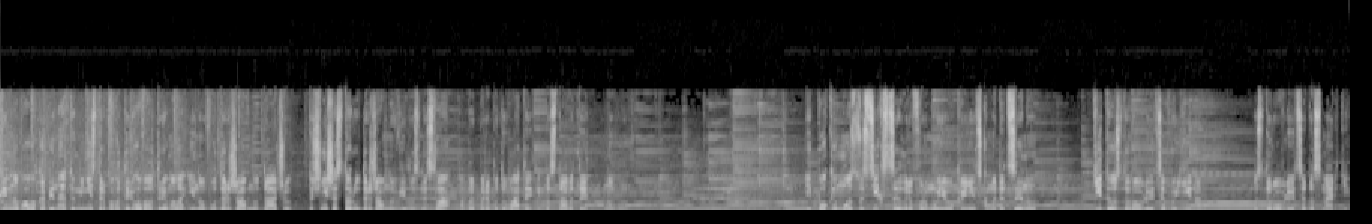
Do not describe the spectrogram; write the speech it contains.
Крім нового кабінету, міністр Богатирьова отримала і нову державну дачу. Точніше, стару державну вілу знесла, аби перебудувати і поставити нову. І поки МОЗ з усіх сил реформує українську медицину, діти оздоровлюються в руїнах, оздоровлюються до смерті.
